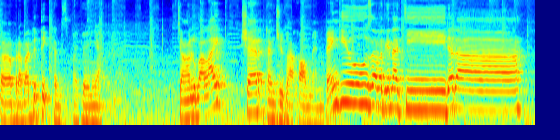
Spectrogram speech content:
uh, berapa detik dan sebagainya. Jangan lupa like, share, dan juga komen. Thank you, sahabat Genaci. Dadah.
